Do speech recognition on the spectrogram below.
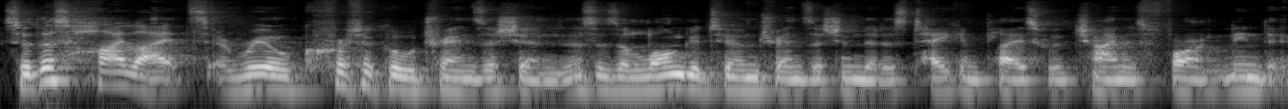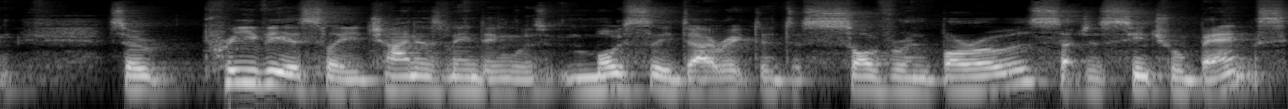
So this highlights a real critical transition. This is a longer term transition that has taken place with China's foreign lending. So previously, China's lending was mostly directed to sovereign borrowers, such as central banks,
